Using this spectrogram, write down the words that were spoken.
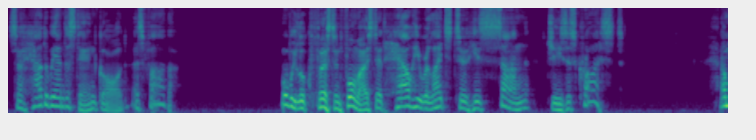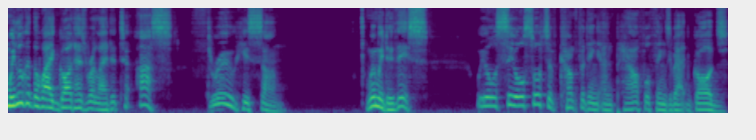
So, how do we understand God as Father? Well, we look first and foremost at how he relates to his Son, Jesus Christ. And we look at the way God has related to us through his Son. When we do this, we all see all sorts of comforting and powerful things about God's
